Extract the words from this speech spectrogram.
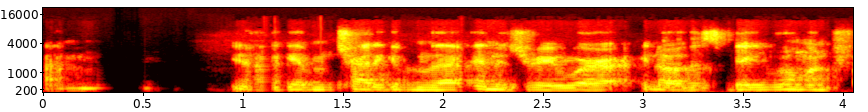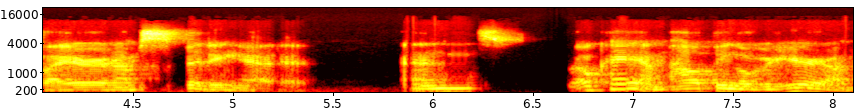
Um, you know, I give him try to give him that imagery where you know this big room on fire and I'm spitting at it, and okay, I'm helping over here. I'm,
